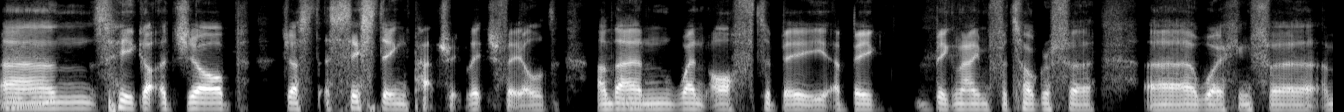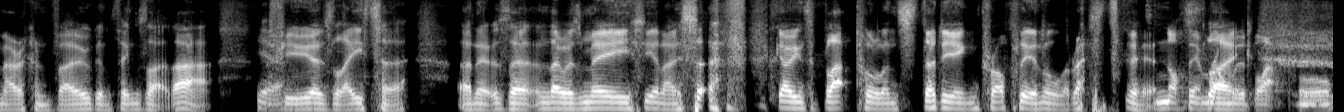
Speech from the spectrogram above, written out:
And he got a job just assisting Patrick Lichfield, and then went off to be a big big name photographer uh, working for American Vogue and things like that. Yeah. A few years later, and it was there, and there was me, you know, sort of going to Blackpool and studying properly and all the rest of it. Nothing it's wrong like, with Blackpool.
